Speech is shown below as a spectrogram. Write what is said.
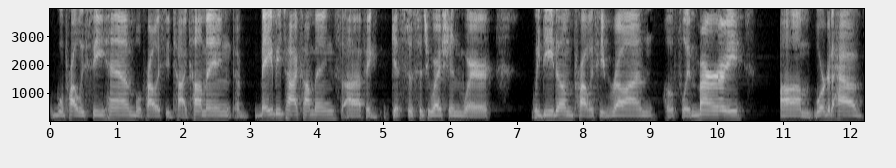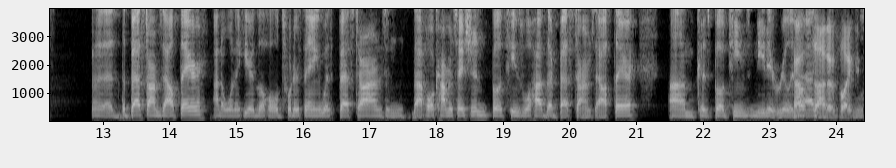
we'll probably see him. We'll probably see Ty Cummings, uh, maybe Ty Cummings. Uh, if it gets to a situation where we need him, probably see Run, hopefully Murray. Um, we're going to have uh, the best arms out there. I don't want to hear the whole Twitter thing with best arms and that whole conversation. Both teams will have their best arms out there because um, both teams need it really outside bad. of like we'll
